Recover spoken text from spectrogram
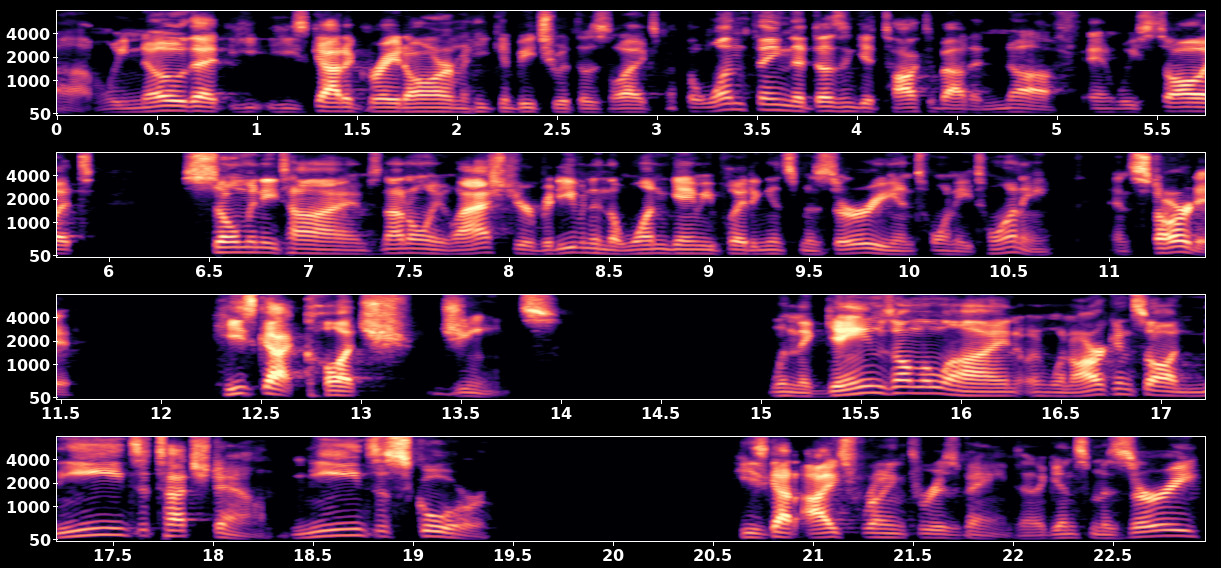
Uh, we know that he, he's got a great arm and he can beat you with those legs. But the one thing that doesn't get talked about enough, and we saw it so many times, not only last year, but even in the one game he played against Missouri in 2020 and started, he's got clutch genes. When the game's on the line and when Arkansas needs a touchdown, needs a score, he's got ice running through his veins. And against Missouri,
